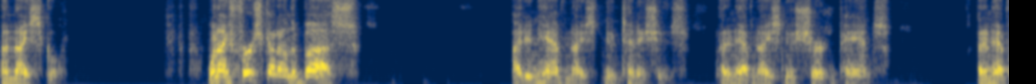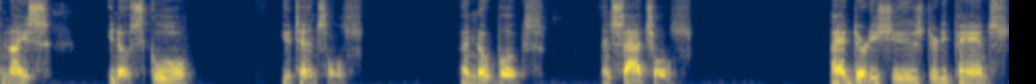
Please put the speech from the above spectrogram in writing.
a nice school. When I first got on the bus, I didn't have nice new tennis shoes. I didn't have nice new shirt and pants. I didn't have nice, you know, school utensils and notebooks and satchels. I had dirty shoes, dirty pants,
